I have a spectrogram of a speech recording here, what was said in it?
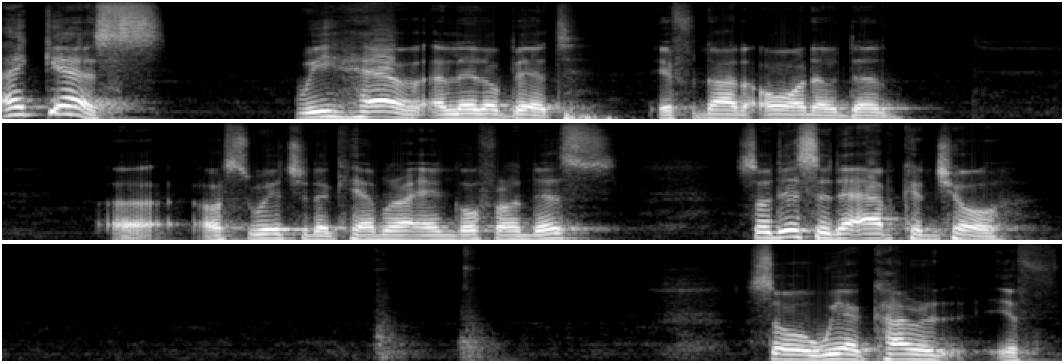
I guess we have a little bit, if not all of them. Uh, I'll switch the camera angle from this. So this is the app control. So we are current if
